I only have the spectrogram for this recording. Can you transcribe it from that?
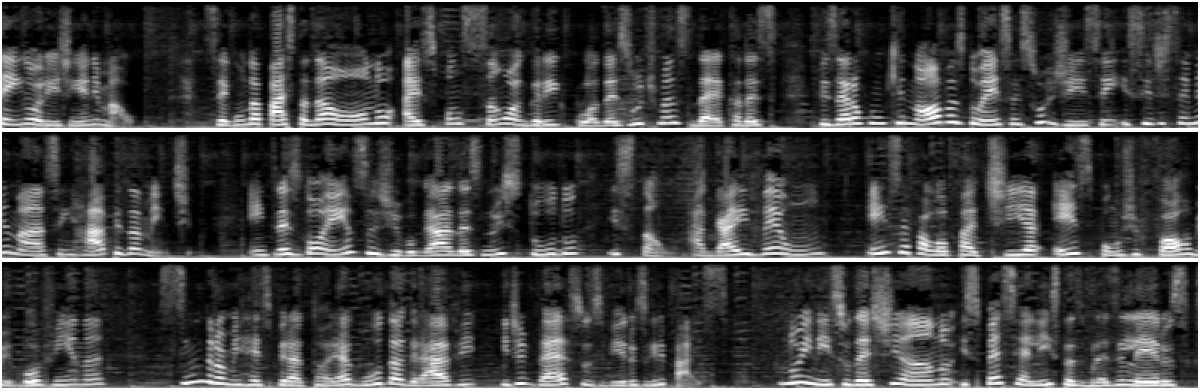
têm origem animal. Segundo a pasta da ONU, a expansão agrícola das últimas décadas fizeram com que novas doenças surgissem e se disseminassem rapidamente. Entre as doenças divulgadas no estudo estão HIV-1, encefalopatia espongiforme bovina, síndrome respiratória aguda grave e diversos vírus gripais. No início deste ano, especialistas brasileiros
